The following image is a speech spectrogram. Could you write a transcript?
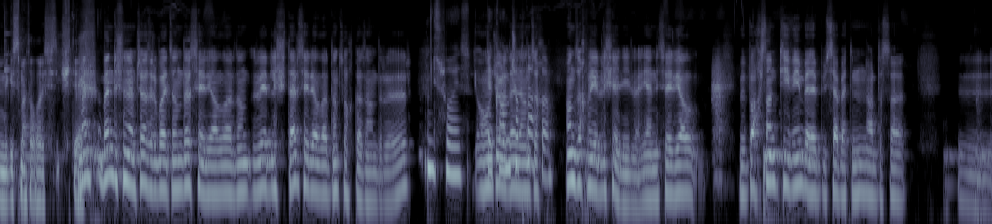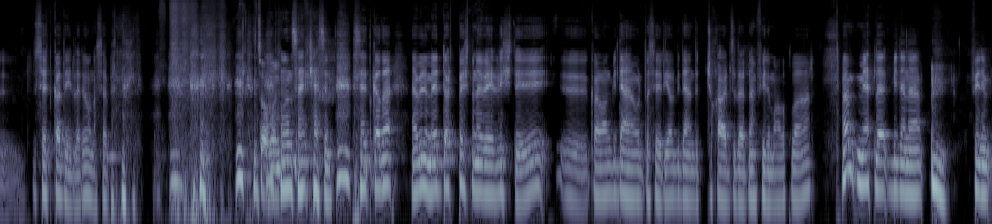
İndi qismət olar iş- işləyək. Mən mən düşünürəm ki, Azərbaycanda seriallardan verilişlər seriallardan çox qazandırır. 100%. Ona görə də ancaq ancaq veriliş eləyirlər. Yəni serial və baxsan TV-nin belə bir səbətinin hardasa ə, setka deyirlər ona səbət nə idi? Çoxun Onu sən kəsin. Setkada nə bilim 4-5 dənə verilişdi. ə, Qalan bir dənə orada serial, bir dənə də xaricilərdən film alıblar. Mən ümumiyyətlə bir dənə film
